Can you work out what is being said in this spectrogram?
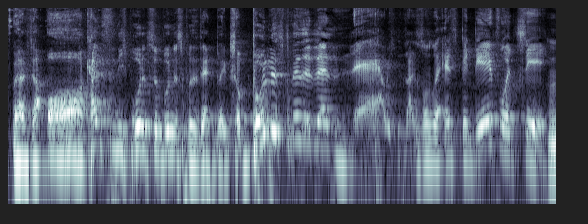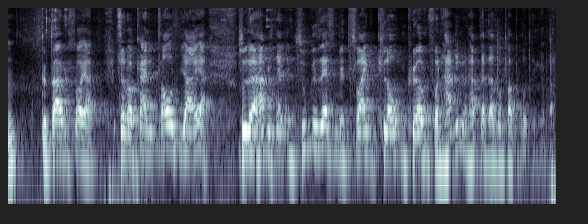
Und dann habe ich gesagt, oh, kannst du nicht Brote zum Bundespräsidenten bringen? Zum Bundespräsidenten? Nee, habe ich gesagt, das ist doch so SPD-Fuzzi. Hm? Total bescheuert. Ist ja noch keine tausend Jahre her. So, da habe ich dann im Zug gesessen mit zwei geklauten Körben von Harry und habe dann da so ein paar Brote gebracht.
